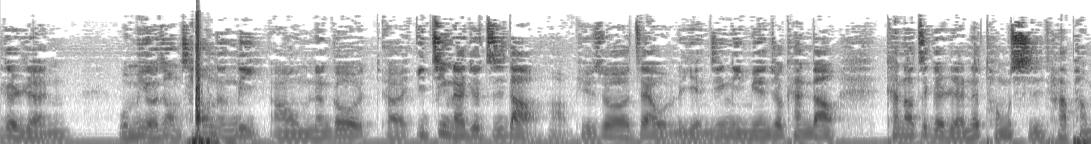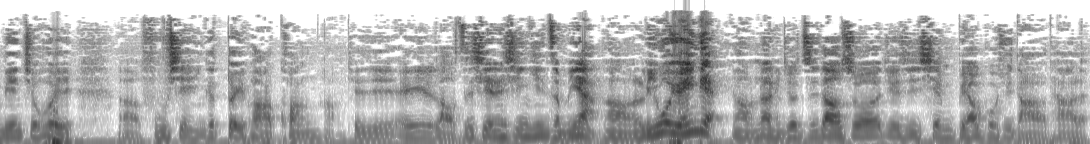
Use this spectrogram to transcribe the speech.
个人。我们有这种超能力啊，我们能够呃一进来就知道啊，比如说在我们的眼睛里面就看到看到这个人的同时，他旁边就会呃浮现一个对话框哈，就是诶，老子现在心情怎么样啊？离我远一点啊，那你就知道说就是先不要过去打扰他了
